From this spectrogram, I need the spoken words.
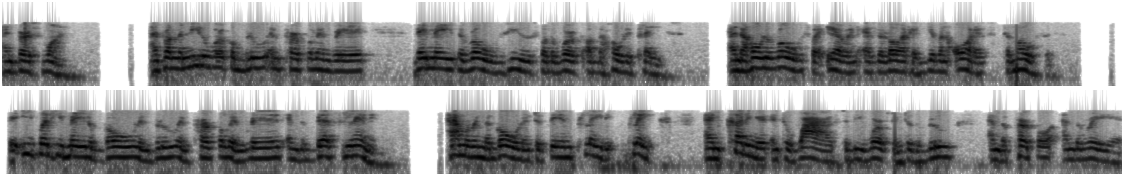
and verse 1. And from the needlework of blue and purple and red, they made the robes used for the work of the holy place, and the holy robes for Aaron as the Lord had given orders to Moses. The ephod he made of gold and blue and purple and red and the best linen, hammering the gold into thin plated plates and cutting it into wires to be worked into the blue and the purple and the red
